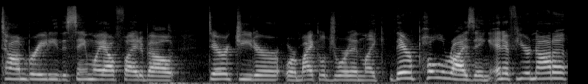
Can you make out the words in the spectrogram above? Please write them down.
Tom Brady the same way I'll fight about Derek Jeter or Michael Jordan. Like they're polarizing. And if you're not a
